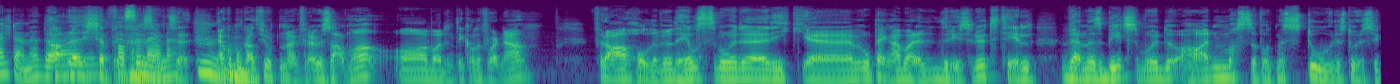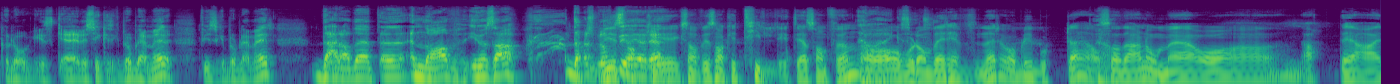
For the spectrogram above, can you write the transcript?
helt enig. Det Ja, det er fascinerende. fascinerende. Jeg kom akkurat 14 dager fra USA nå, og var rundt i California. Fra Hollywood Hills, hvor, eh, rik, eh, hvor penga bare dryser ut, til Venice Beach, hvor du har masse folk med store store psykologiske, eller psykiske problemer, fysiske problemer. Der hadde et, eh, en Nav i USA! Der skulle Vi snakker, å gjøre. snakker, ikke sant? vi snakker tillit i et samfunn, Ja, og, og hvordan det revner og blir borte. Altså, Det er noe med å Ja, det er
